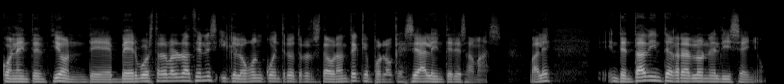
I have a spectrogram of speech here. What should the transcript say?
con la intención de ver vuestras valoraciones y que luego encuentre otro restaurante que por lo que sea le interesa más, ¿vale? Intentad integrarlo en el diseño.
